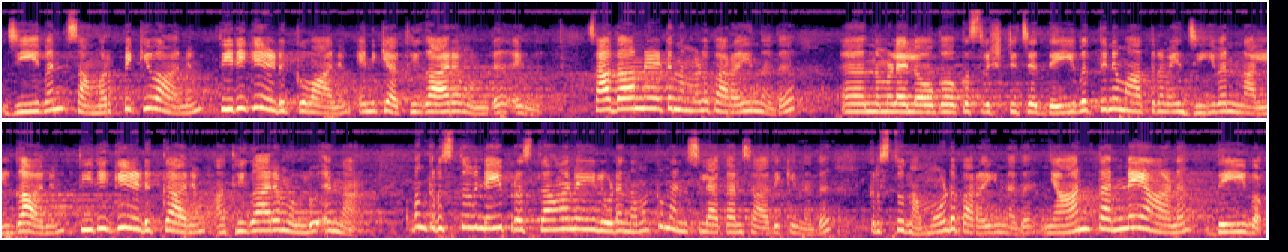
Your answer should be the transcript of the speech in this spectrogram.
ജീവൻ സമർപ്പിക്കുവാനും തിരികെ എടുക്കുവാനും എനിക്ക് അധികാരമുണ്ട് എന്ന്. സാധാരണയായിട്ട് നമ്മൾ പറയുന്നത് നമ്മളെ ലോകമൊക്കെ സൃഷ്ടിച്ച ദൈവത്തിന് മാത്രമേ ജീവൻ നൽകാനും തിരികെ എടുക്കാനും അധികാരമുള്ളൂ എന്നാണ്. അപ്പം ക്രിസ്തുവിന്റെ ഈ പ്രസ്താവനയിലൂടെ നമുക്ക് മനസ്സിലാക്കാൻ സാധിക്കുന്നത് ക്രിസ്തു നമ്മോട് പറയുന്നത് ഞാൻ തന്നെയാണ് ദൈവം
